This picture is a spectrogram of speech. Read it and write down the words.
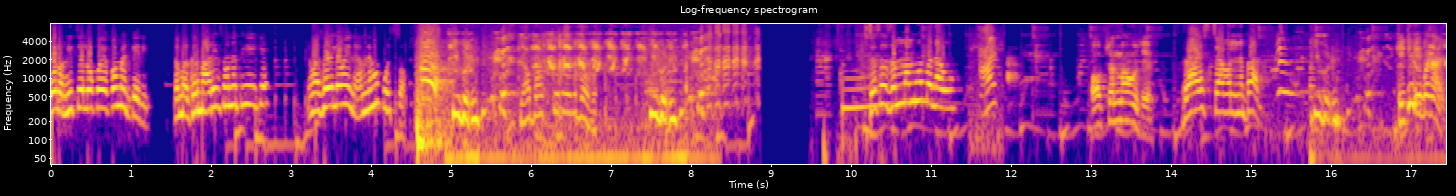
બોલો નીચે લોકોએ કોમેન્ટ કરી. તમારા ઘરમાં આરીસો નથી કે? એમાં જોઈ લેવાય ને અમને હું પૂછશો? ક્યાં વાત કરો રે બાબા જસો જમવામાં હું બનાવું? ઓપ્શનમાં હું છે? રાઈસ ચાવલ ને ભાત. ખીચડી બનાય.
